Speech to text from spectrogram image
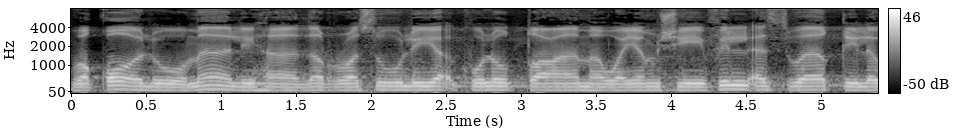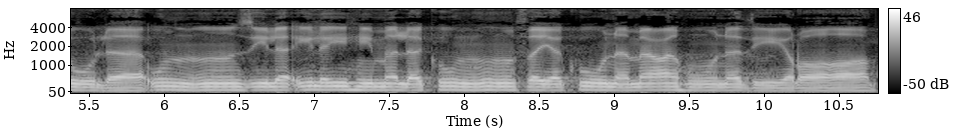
وقالوا ما لهذا الرسول يأكل الطعام ويمشي في الأسواق لولا أنزل إليه ملك فيكون معه نذيرا.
